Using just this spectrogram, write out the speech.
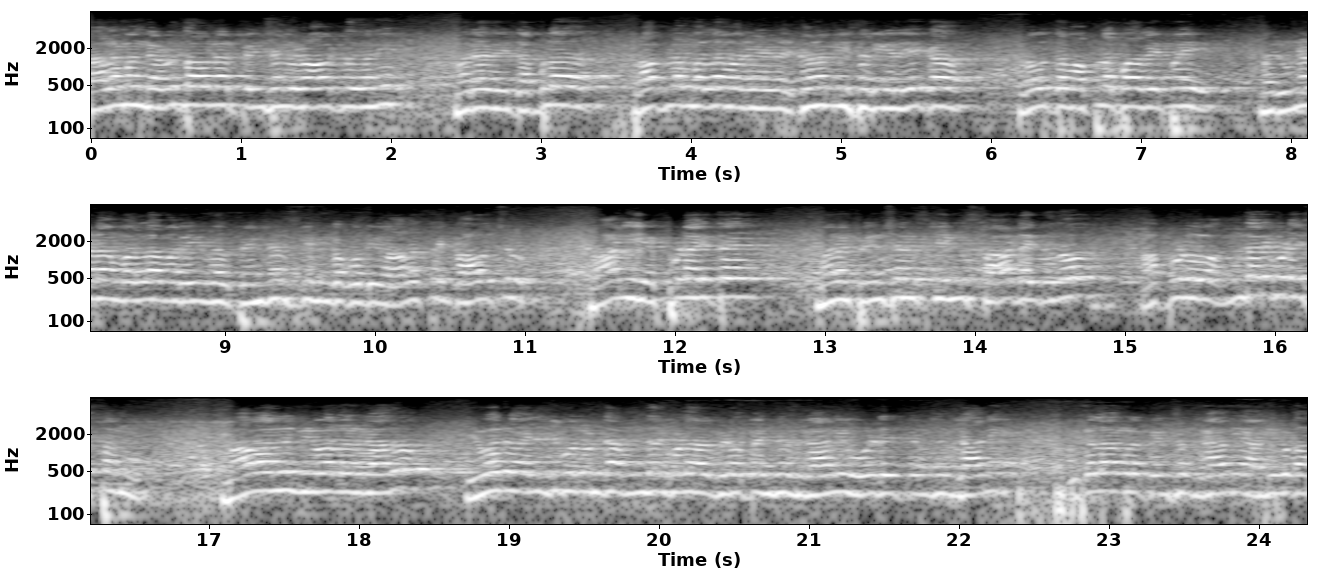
చాలామంది అడుగుతా ఉన్నారు పెన్షన్లు రావట్లేదని. మరి అది డబ్బుల ప్రాబ్లం వల్ల మరి ఎకానమీ సరిగా లేక ప్రభుత్వం అప్లపాలైపోయి మరి ఉండడం వల్ల మరి వాళ్ళ పెన్షన్ స్కీమ్ ఇంకా కొద్దిగా ఆలస్యం కావచ్చు. కానీ ఎప్పుడైతే మన పెన్షన్ స్కీమ్ స్టార్ట్ అవుతుందో అప్పుడు అందరు కూడా ఇస్తాము. మా వాళ్ళు మీ వాళ్ళని కాదు ఎవరు ఎలిజిబుల్ ఉంటే అందరు కూడా విడో పెన్షన్స్ కానీ ఓల్డ్ ఏజ్ పెన్షన్ కానీ వికలాంగుల పెన్షన్ కానీ అన్ని కూడా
